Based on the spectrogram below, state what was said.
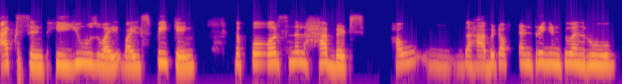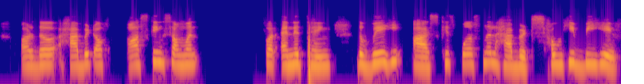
accent he use while, while speaking the personal habits how the habit of entering into a room or the habit of asking someone for anything the way he asks his personal habits how he behave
